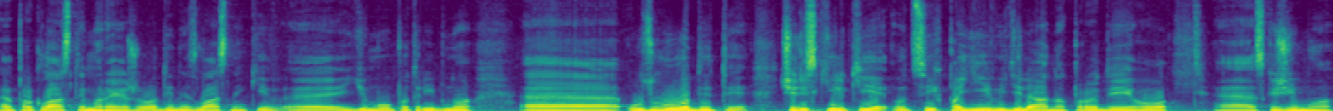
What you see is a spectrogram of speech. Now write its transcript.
е, прокласти мережу, один із власників, е, йому потрібно узгодити, через скільки оцих паїв і ділянок пройде його, скажімо,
